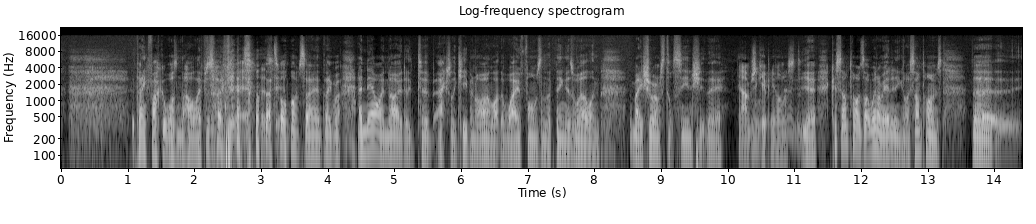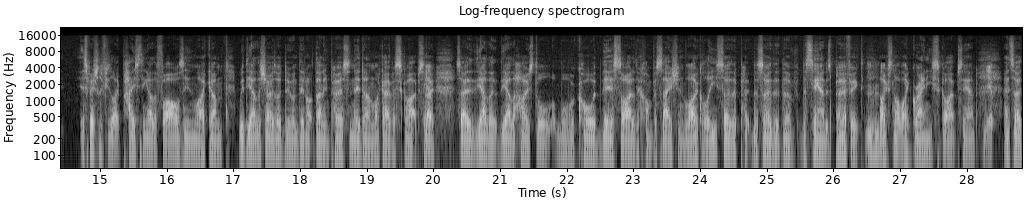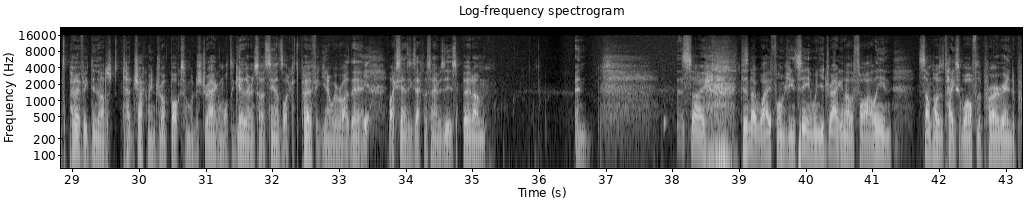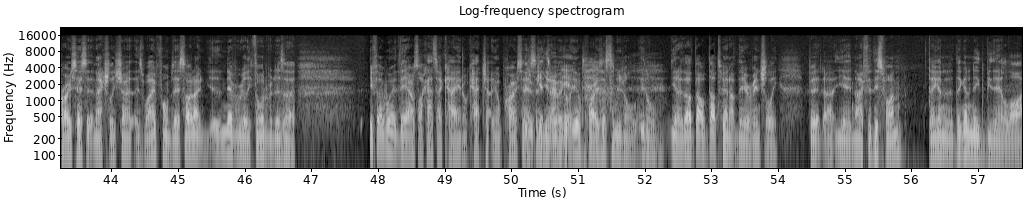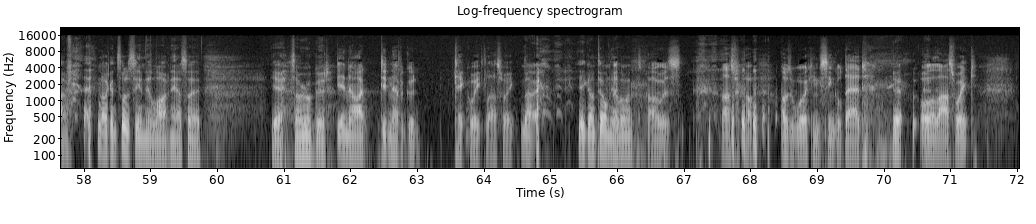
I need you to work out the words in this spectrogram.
thank fuck it wasn't the whole episode. Yeah, that's that's that's all I'm saying. Thank fuck. And now I know to, to actually keep an eye on like the waveforms and the thing as well, and make sure I'm still seeing shit there. Yeah, I'm just keeping you honest. Yeah, because sometimes like when I'm editing, like sometimes the especially if you're like pasting other files in, like um with the other shows I do, and they're not done in person, they're done like over Skype. So Yep. so the other the other host will, will record their side of the conversation locally, so the so that the the sound is perfect. Like it's not like grainy Skype sound. Yep. And so it's perfect. Then I'll just t- chuck them in Dropbox, and we'll just drag them all together, and so it sounds like it's perfect. You know, we're right there. Yeah. Like sounds exactly the same as this, but um and so there's no waveforms you can see, and when you drag another file in, sometimes it takes a while for the program to process it and actually show that there's waveforms there. So I don't never really thought of it as a if they weren't there, I was like, that's okay. It'll catch up. It'll process, It'll and you know, there in the it'll, it'll process, and it'll it'll you know they'll they'll, they'll turn up there eventually. But uh, yeah, no, for this one, they're gonna they're gonna need to be there live, and I can sort of see them there live now. So yeah, so we're all good. Yeah, no, I didn't have a good tech week last week. No, yeah, go and tell them the other one. I was last. I was a working single dad Yeah, all of last week,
